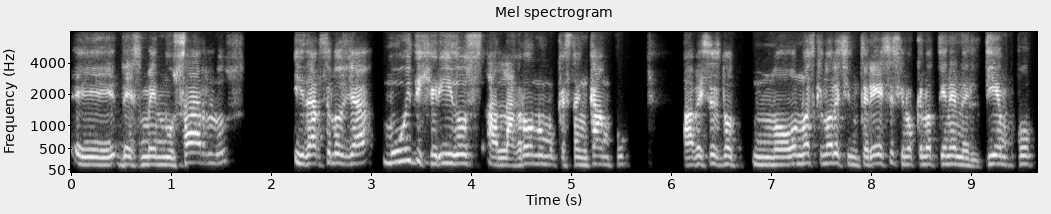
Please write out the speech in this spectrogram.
eh, desmenuzarlos y dárselos ya muy digeridos al agrónomo que está en campo. A veces no, no, no es que no les interese, sino que no tienen el tiempo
